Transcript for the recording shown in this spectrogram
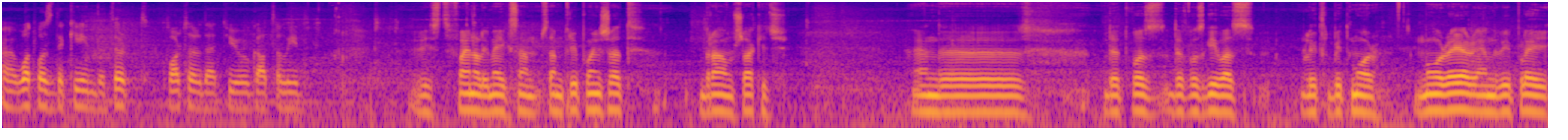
Uh, what was the key in the third quarter that you got a lead? we st- finally make some some three point shot Brown Shakic and uh, that was that was give us a little bit more more air and we play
